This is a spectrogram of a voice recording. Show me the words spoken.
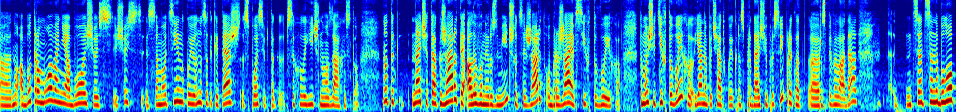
ну або травмовані, або щось щось з самооцінкою. Ну, це такий теж спосіб так психологічного захисту. Ну, так, наче так жарти, але вони розуміють, що цей жарт ображає всіх, хто виїхав. Тому що ті, хто виїхали, я на початку якраз передачі про свій приклад е, розповіла. Да? Це це не було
